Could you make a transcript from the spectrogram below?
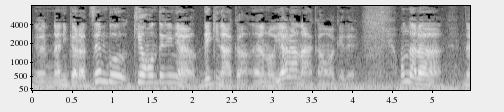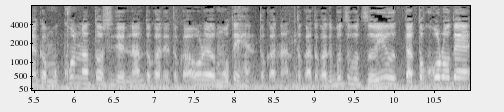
り、何から全部基本的にはできなあかん、あの、やらなあかんわけで。ほんなら、なんかもうこんな年でなんとかでとか、俺はモテへんとかなんとかとかでブツブツ言ったところで、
